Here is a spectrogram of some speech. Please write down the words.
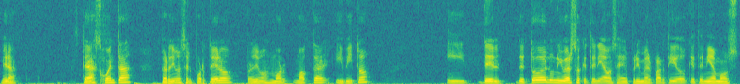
mira te das cuenta perdimos el portero perdimos Mokhtar y Vito y del, de todo el universo que teníamos en el primer partido que teníamos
